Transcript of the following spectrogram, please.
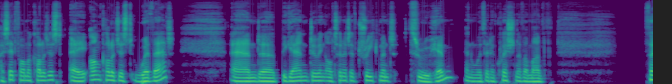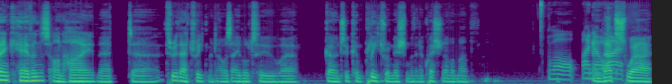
I said pharmacologist, a oncologist with that, and uh, began doing alternative treatment through him. And within a question of a month, thank heavens on high that uh, through that treatment I was able to uh, go into complete remission within a question of a month. Well, I know. And that's I... where,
